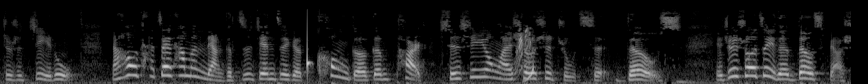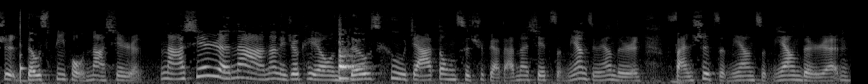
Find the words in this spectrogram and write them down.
就是记录。然后它在它们两个之间这个空格跟 part，其实是用来修饰主词 those。也就是说，这里的 those 表示 those people 那些人，哪些人呐、那你就可以用 those who 加动词去表达那些怎么样怎么样的人，凡是怎么样怎么样的人。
